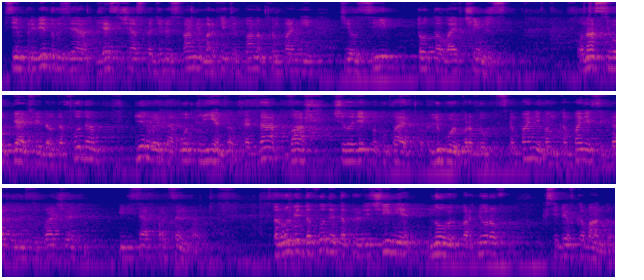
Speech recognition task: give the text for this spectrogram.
Всем привет, друзья! Я сейчас поделюсь с вами маркетинг-планом компании TLC Total Life Changes. У нас всего 5 видов дохода. Первый это от клиентов. Когда ваш человек покупает любой продукт с компании, вам компания всегда будет выплачивать 50%. Второй вид дохода это привлечение новых партнеров к себе в команду.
